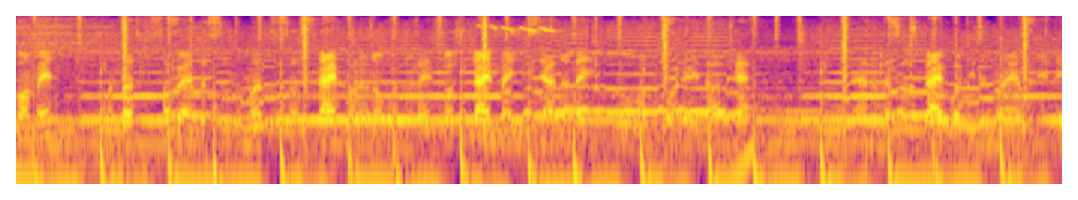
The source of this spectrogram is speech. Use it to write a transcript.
कमेन्ट अन्त सबैभन्दा सुरुमा सब्सक्राइब गरेर नभन्नुलाई सब्सक्राइबमा यो च्यानललाई ग्रो गर्नु पऱ्यो है त हल्का। च्यानललाई सब्सक्राइब गरिदिनु नयाँ हुनेले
